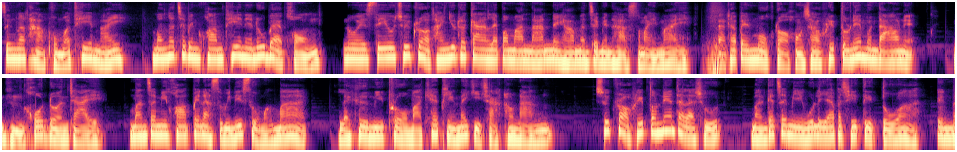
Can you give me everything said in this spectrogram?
ซึ่งถ้าถามผมว่าเท่ไหม มันก็จะเป็นความเท่ในรูปแบบของหน่วยซิลชุดเกราะทางยุทธการอะไรประมาณนั้นนะครับมันจะเป็นหาดสมัยใหม่ แต่ถ้าเป็นหมวกกราะของชาวคริปโตเนียนบนดาวเนี่ยโคตรโดนใจ มันจะมีความเป็นอัศวินที่สูงมากๆ และคือมีโผล่มาแค่เพียงไม่กี่ฉากเท่านั้น ชุดเกราะคริปโตเนียนแต่ละชุด มันก็จะมีวุธระยะประชิดติดตัว เป็นใบ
